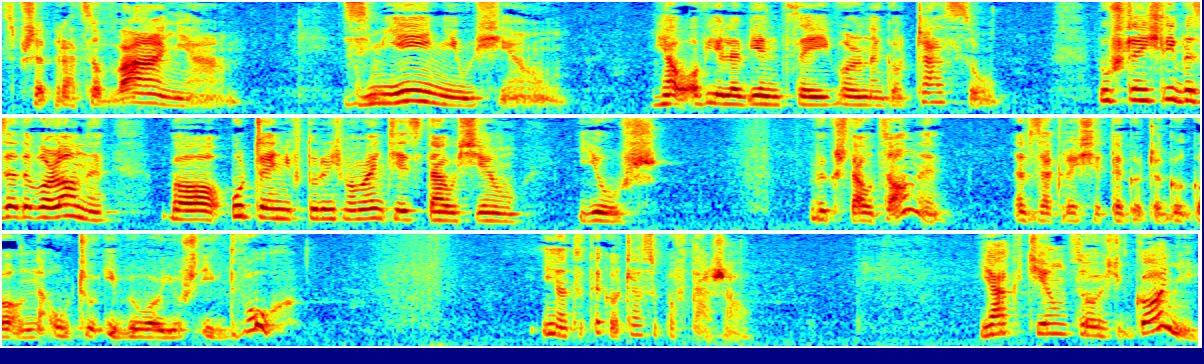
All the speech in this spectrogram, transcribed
z przepracowania, zmienił się, miał o wiele więcej wolnego czasu. Był szczęśliwy, zadowolony, bo uczeń w którymś momencie stał się już wykształcony w zakresie tego, czego go on nauczył, i było już ich dwóch. I od tego czasu powtarzał: Jak cię coś goni,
